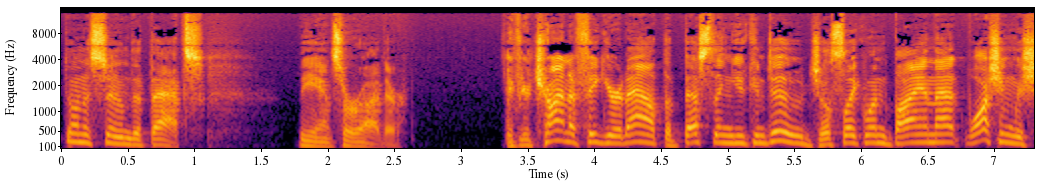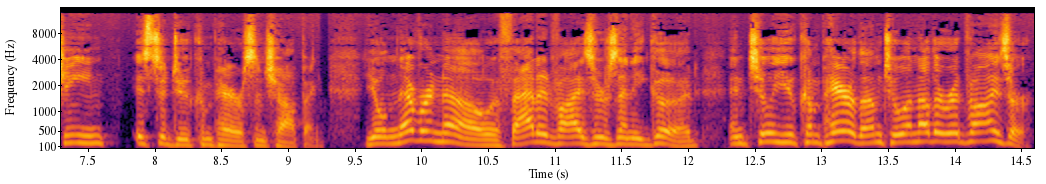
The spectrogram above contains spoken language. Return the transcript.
don't assume that that's the answer either if you're trying to figure it out, the best thing you can do, just like when buying that washing machine, is to do comparison shopping. You'll never know if that advisor's any good until you compare them to another advisor.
